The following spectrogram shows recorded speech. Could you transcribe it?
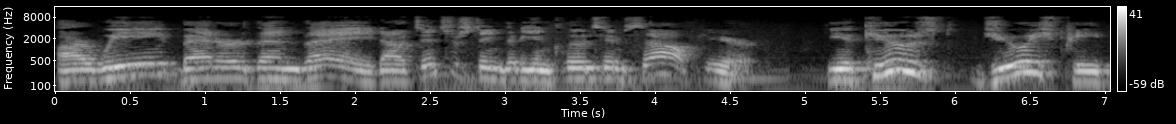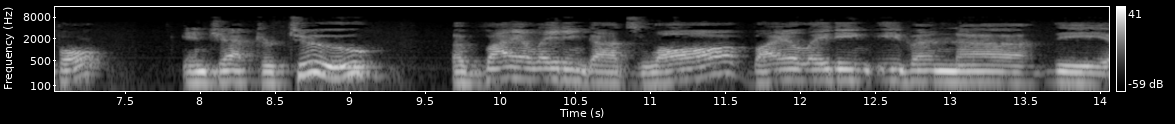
Are we better than they? Now it's interesting that he includes himself here. He accused Jewish people in chapter 2 of violating God's law, violating even uh, the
